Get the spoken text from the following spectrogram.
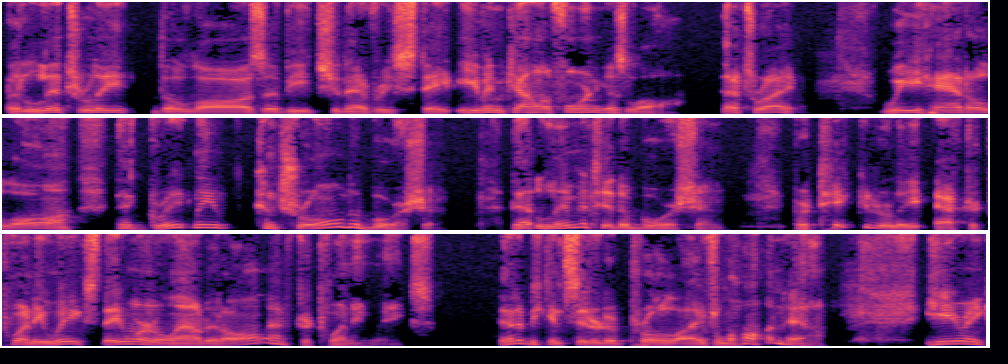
but literally the laws of each and every state, even California's law. That's right. We had a law that greatly controlled abortion, that limited abortion, particularly after 20 weeks. They weren't allowed at all after 20 weeks. That'd be considered a pro life law now. Here in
